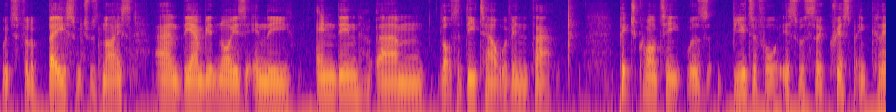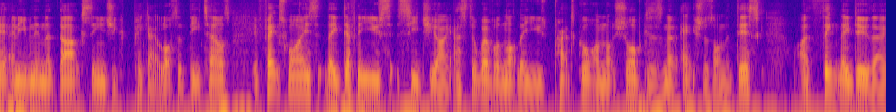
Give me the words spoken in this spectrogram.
which is full of bass, which was nice, and the ambient noise in the ending, um, lots of detail within that. Picture quality was beautiful. This was so crisp and clear and even in the dark scenes you could pick out lots of details. Effects wise they definitely use CGI. As to whether or not they use practical I'm not sure because there's no extras on the disc. I think they do though.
